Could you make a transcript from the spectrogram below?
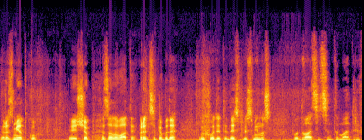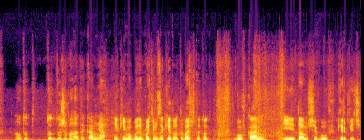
розмітку, е, щоб заливати. В принципі, буде виходити десь плюс-мінус по 20 см. Ну тут, тут дуже багато камня, який ми будемо потім закидувати. Бачите, тут був камінь і там ще був кирпіч.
